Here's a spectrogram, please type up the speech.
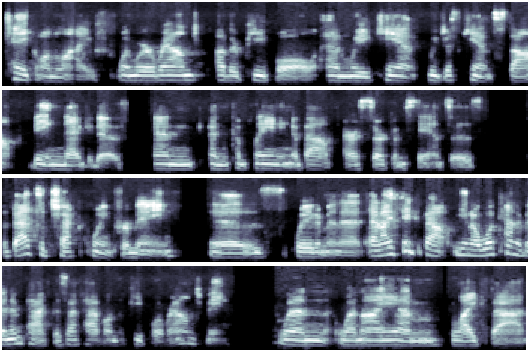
take on life, when we're around other people and we can't, we just can't stop being negative and and complaining about our circumstances. But that's a checkpoint for me is wait a minute. And i think about you know what kind of an impact does that have on the people around me when when i am like that?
